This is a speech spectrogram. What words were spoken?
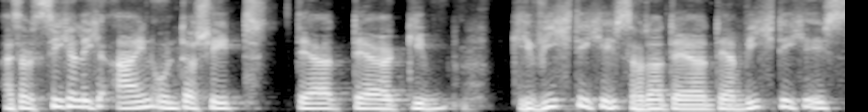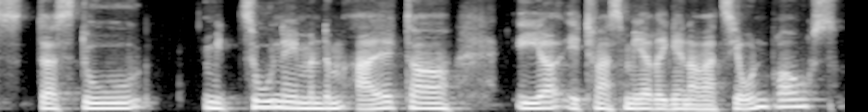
Also sicherlich ein Unterschied, der, der ge gewichtig ist oder der, der wichtig ist, dass du mit zunehmendem Alter eher etwas mehr Regeneration brauchst.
